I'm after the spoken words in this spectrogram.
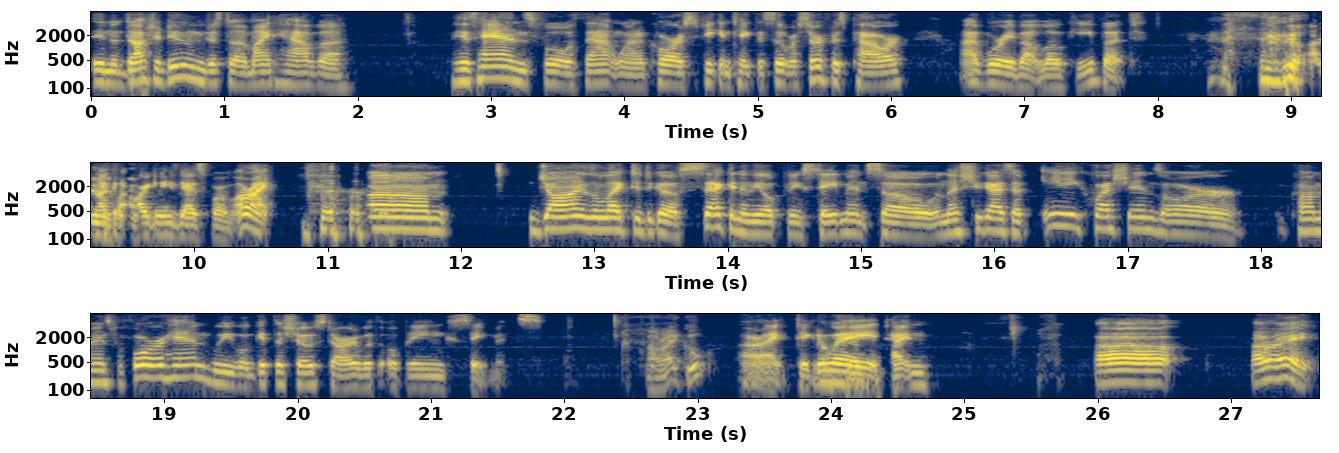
in the Doctor Doom, just uh, might have uh, his hands full with that one. Of course, if he can take the Silver Surfer's power I worry about Loki, but I'm not going to argue these guys for him. All right. Um, John is elected to go second in the opening statement. So unless you guys have any questions or comments beforehand, we will get the show started with opening statements. All right, cool. All right, take it away, okay. Titan. Uh, all right.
